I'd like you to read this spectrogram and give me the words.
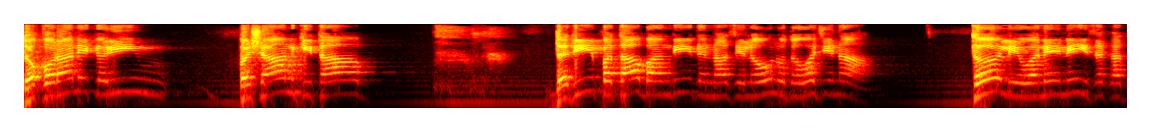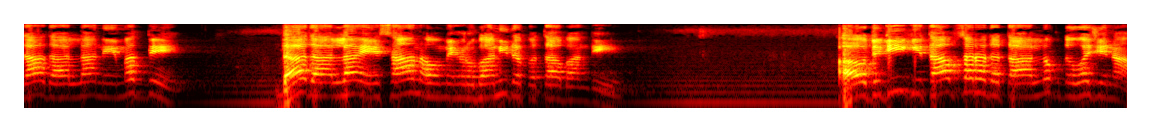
د قران کریم پشان کتاب د دې پتا باندې د نازلولو د وجنا ته لیونه نه زکه دا د الله نعمت دی دا د الله احسان او مهرباني د پتا باندې او د دې کتاب سره د تعلق د وجنا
